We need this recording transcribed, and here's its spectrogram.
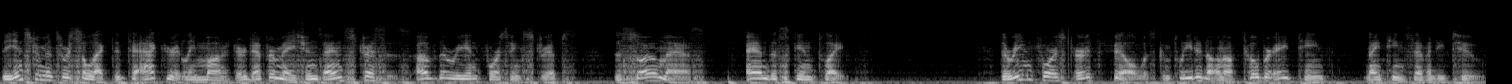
The instruments were selected to accurately monitor deformations and stresses of the reinforcing strips, the soil mass, and the skin plates. The reinforced earth fill was completed on October 18, 1972.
